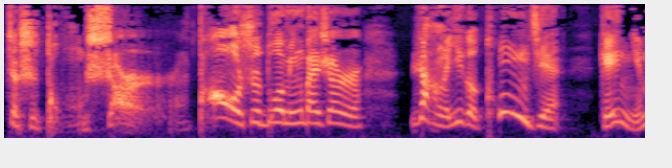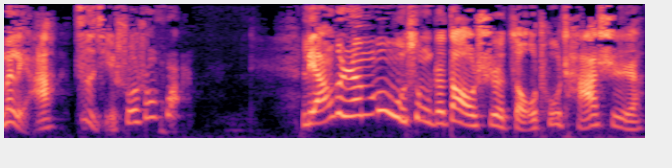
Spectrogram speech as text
这是懂事儿，道士多明白事儿啊，让一个空间。给你们俩自己说说话。两个人目送着道士走出茶室啊，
